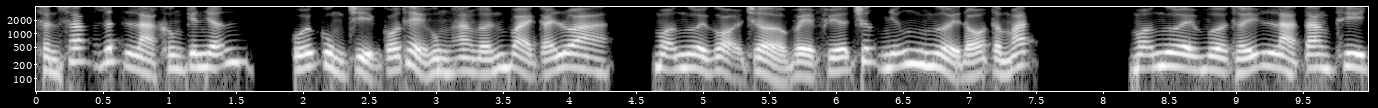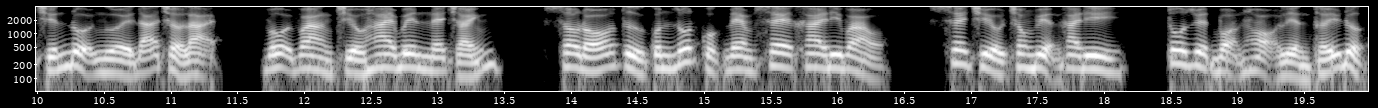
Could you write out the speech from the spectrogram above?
thần sắc rất là không kiên nhẫn, cuối cùng chỉ có thể hung hăng ấn vài cái loa, mọi người gọi trở về phía trước những người đó tầm mắt. Mọi người vừa thấy là tang thi chiến đội người đã trở lại, vội vàng chiều hai bên né tránh, sau đó từ quân rốt cuộc đem xe khai đi vào, xe chiều trong viện khai đi, Tô Duyệt bọn họ liền thấy được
